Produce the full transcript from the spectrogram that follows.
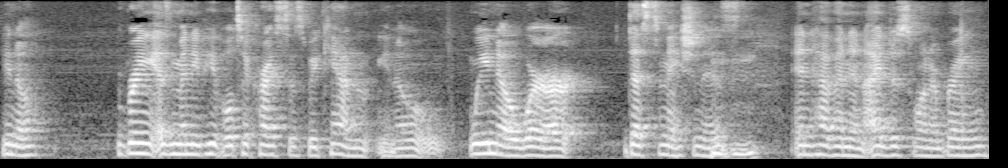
you know, bring as many people to Christ as we can. You know, we know where our destination is in heaven, and I just want to bring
